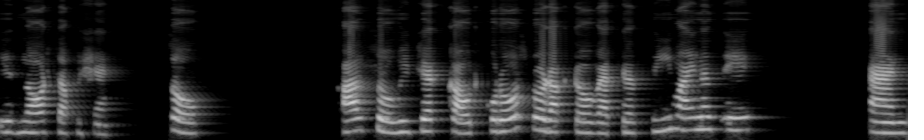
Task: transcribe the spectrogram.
is not sufficient. So also we check out cross product of vector C minus A and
